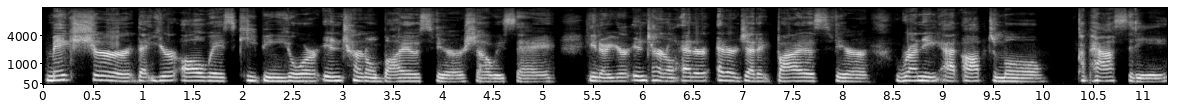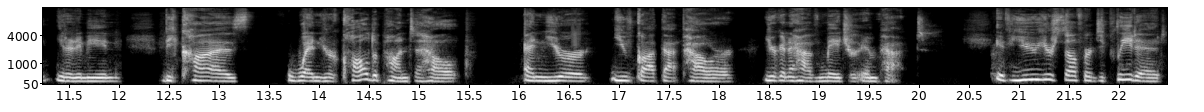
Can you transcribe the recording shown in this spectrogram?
Make sure that you're always keeping your internal biosphere, shall we say, you know, your internal ener- energetic biosphere running at optimal capacity. You know what I mean? Because when you're called upon to help and you're, you've got that power, you're going to have major impact if you yourself are depleted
